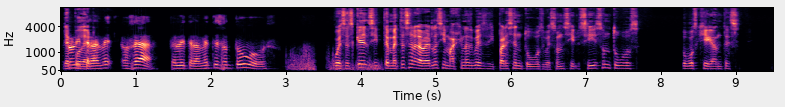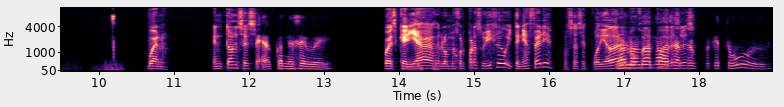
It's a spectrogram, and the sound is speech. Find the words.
de Pero poder. literalmente, o sea, pero literalmente son tubos. Pues es que si te metes a ver las imágenes, güey, sí parecen tubos, güey, son, sí, sí son tubos, tubos gigantes. Bueno, entonces, Pero con ese, güey. pues quería lo mejor para su hija, y tenía feria, o sea, se podía dar No, el lujo no, de no, o poder sea, hacer pero eso. ¿por qué tubos, güey?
